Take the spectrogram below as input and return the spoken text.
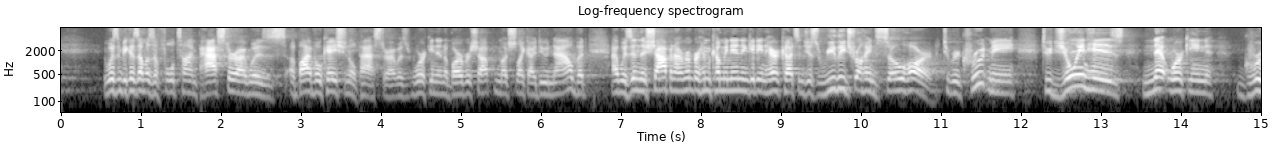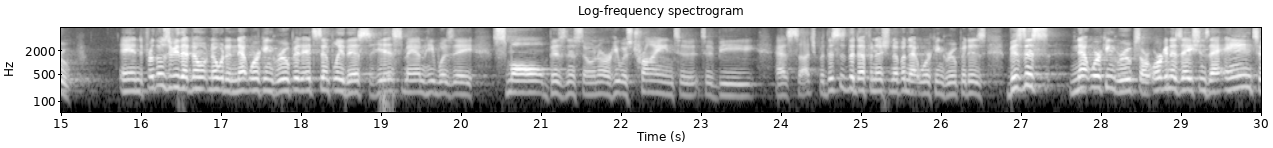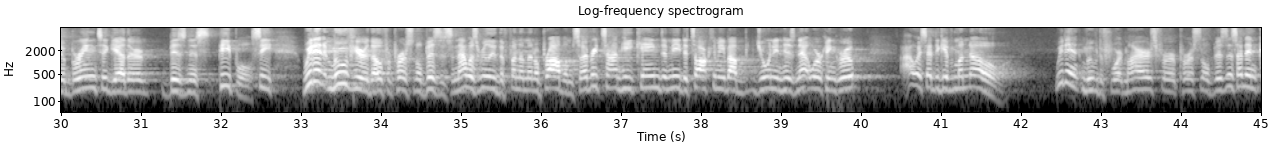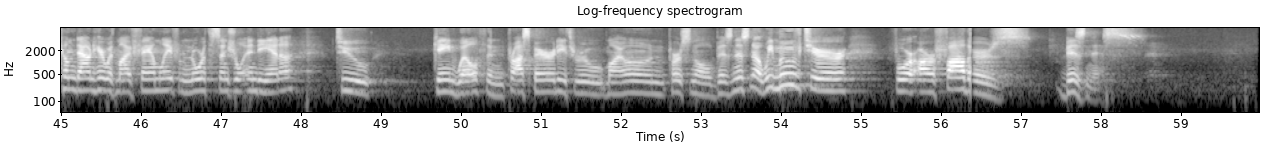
wasn't because I was a full time pastor, I was a bivocational pastor. I was working in a barber shop, much like I do now, but I was in the shop, and I remember him coming in and getting haircuts and just really trying so hard to recruit me to join his networking group. And for those of you that don't know what a networking group is, it's simply this. This man, he was a small business owner, he was trying to, to be as such. But this is the definition of a networking group it is business networking groups are organizations that aim to bring together business people. See, we didn't move here, though, for personal business, and that was really the fundamental problem. So every time he came to me to talk to me about joining his networking group, I always had to give him a no. We didn't move to Fort Myers for personal business. I didn't come down here with my family from north central Indiana to gain wealth and prosperity through my own personal business. No, we moved here for our Father's business.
